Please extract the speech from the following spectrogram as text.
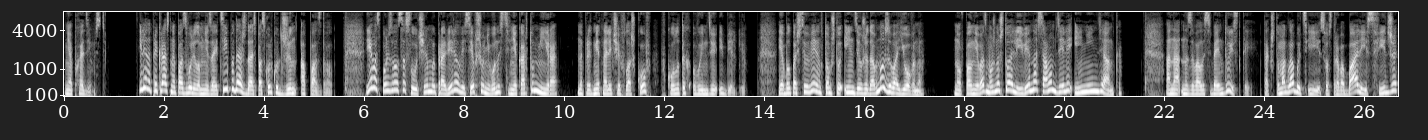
необходимости. Елена Прекрасная позволила мне зайти и подождать, поскольку Джин опаздывал. Я воспользовался случаем и проверил висевшую у него на стене карту мира на предмет наличия флажков, вколотых в Индию и Бельгию. Я был почти уверен в том, что Индия уже давно завоевана, но вполне возможно, что Оливия на самом деле и не индианка. Она называла себя индуисткой, так что могла быть и с острова Бали, и с Фиджи,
